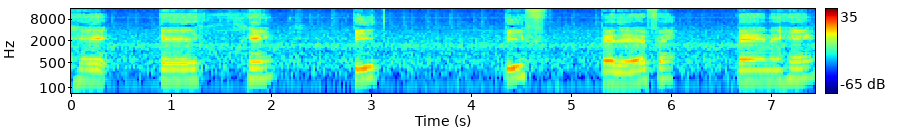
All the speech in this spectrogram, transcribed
GPG, PIF, PDF, PNG,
